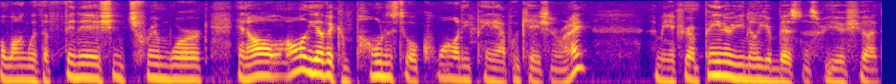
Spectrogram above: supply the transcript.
along with the finish and trim work and all, all the other components to a quality paint application, right? I mean, if you're a painter, you know your business, or you should.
